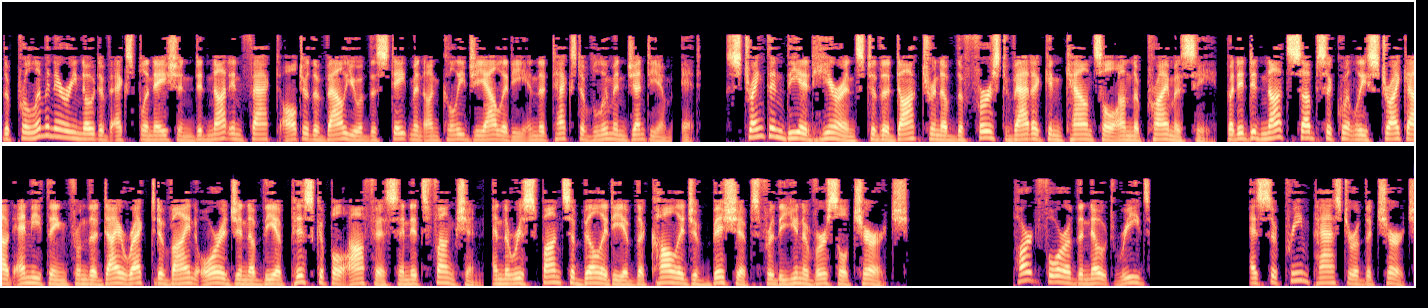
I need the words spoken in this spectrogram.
The preliminary note of explanation did not in fact alter the value of the statement on collegiality in the text of Lumen Gentium, it strengthened the adherence to the doctrine of the First Vatican Council on the primacy, but it did not subsequently strike out anything from the direct divine origin of the episcopal office and its function, and the responsibility of the College of Bishops for the Universal Church." Part 4 of the note reads, as supreme pastor of the Church,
